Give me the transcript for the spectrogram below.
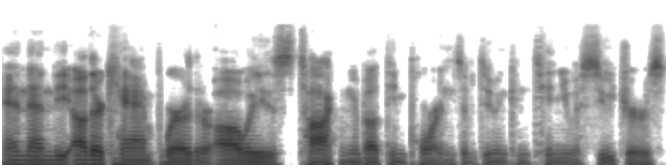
And then the other camp where they're always talking about the importance of doing continuous sutures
